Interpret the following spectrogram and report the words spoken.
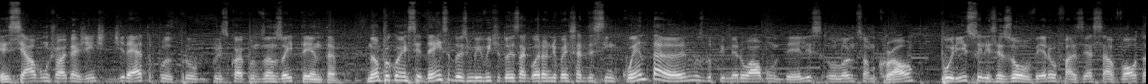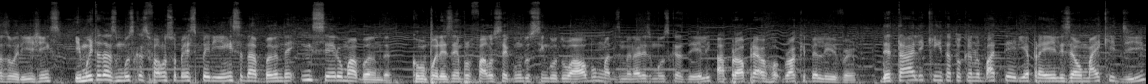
Esse álbum joga a gente direto pro, pro, pro Scorpions dos anos 80. Não por coincidência, 2022 agora é o aniversário de 50 anos do primeiro álbum deles, o Lonesome Crawl. Por isso eles resolveram fazer essa volta às origens. E muitas das músicas falam sobre a experiência da banda em ser uma banda. Como por exemplo, fala o segundo single do álbum, uma das melhores músicas dele, a própria Rock Believer. Detalhe, quem tá tocando bateria para eles é o Mike D,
